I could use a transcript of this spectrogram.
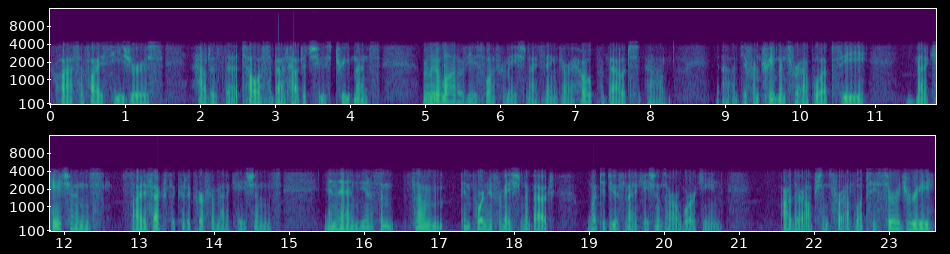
classify seizures how does that tell us about how to choose treatments. Really a lot of useful information, I think, or I hope, about um, uh, different treatments for epilepsy, medications, side effects that could occur from medications, and then you know some some important information about what to do if medications aren't working. Are there options for epilepsy surgery?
